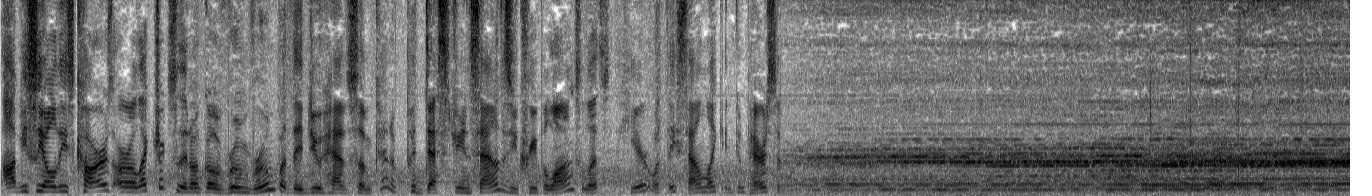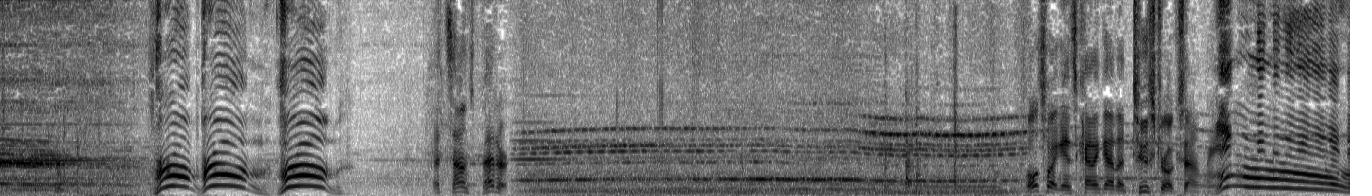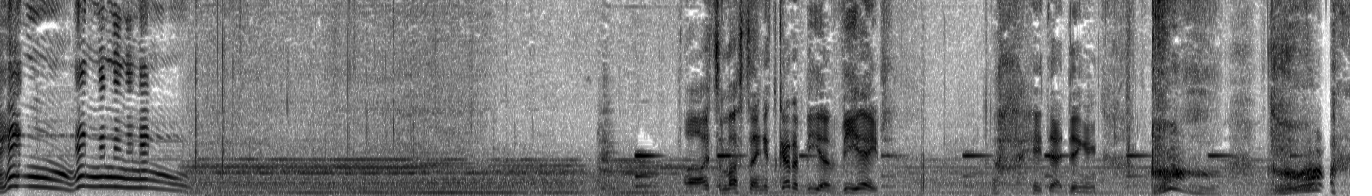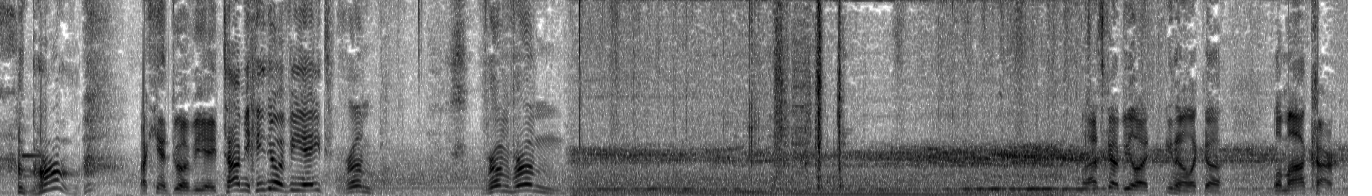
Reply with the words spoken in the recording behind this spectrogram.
Obviously all these cars are electric so they don't go vroom vroom, but they do have some kind of pedestrian sounds as you creep along, so let's hear what they sound like in comparison. Vroom, vroom, vroom. That sounds better. Volkswagen's kind of got a two-stroke sound. Oh, it's a Mustang. It's got to be a V8. Oh, ah, I hate that dinging. I can't do a V8. Tom, you can do a V8? Vroom. Vroom vroom. Well, that's got to be like, you know, like a Le Mans car.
